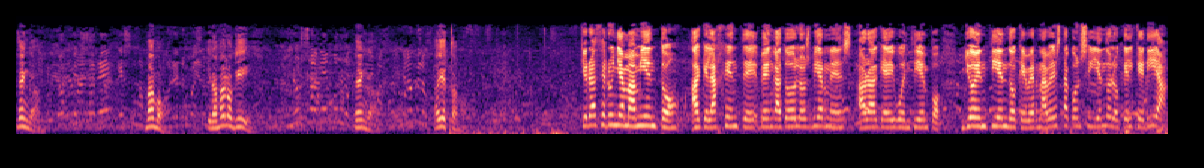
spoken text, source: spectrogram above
Venga. Vamos. Y la mano aquí. Venga. Ahí estamos. Quiero hacer un llamamiento a que la gente venga todos los viernes ahora que hay buen tiempo. Yo entiendo que Bernabé está consiguiendo lo que él quería,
